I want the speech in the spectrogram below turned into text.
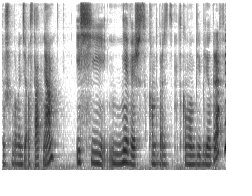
już chyba będzie ostatnia. Jeśli nie wiesz skąd brać dodatkową bibliografię,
